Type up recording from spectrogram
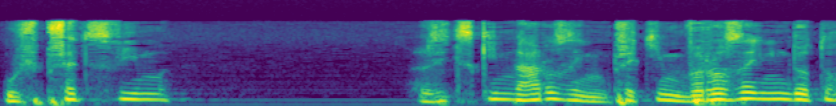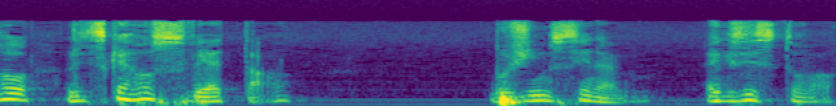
už před svým lidským narozením, před tím vrozením do toho lidského světa, božím synem, existoval.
